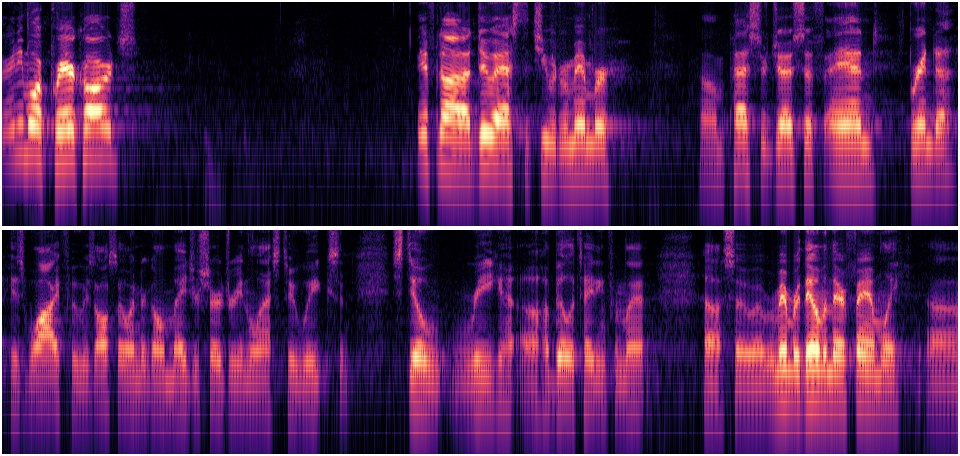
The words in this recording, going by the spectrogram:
There any more prayer cards? If not, I do ask that you would remember um, Pastor Joseph and Brenda, his wife, who has also undergone major surgery in the last two weeks and still rehabilitating from that. Uh, so uh, remember them and their family. Uh,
